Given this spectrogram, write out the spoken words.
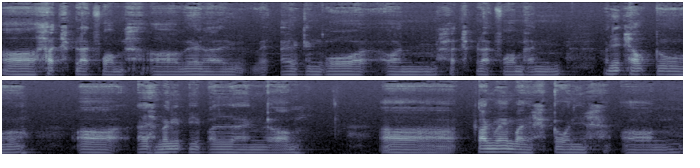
uh, such platforms uh, where I, I can go on such platforms and reach out to uh, as many people and um, uh, convey my stories um,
